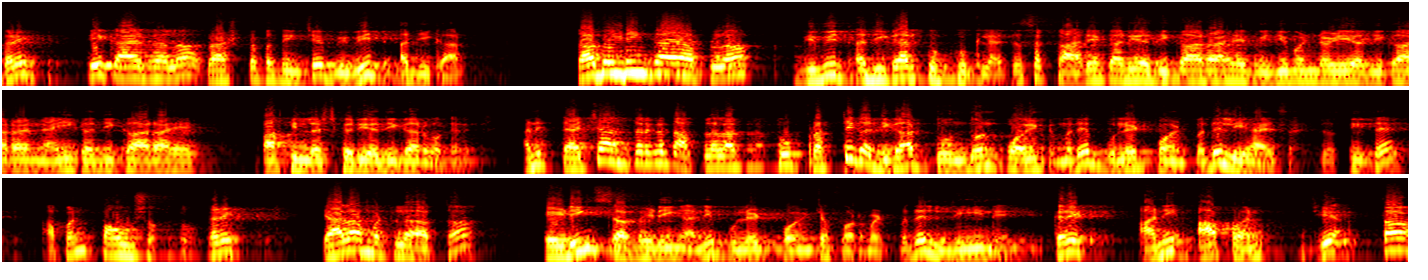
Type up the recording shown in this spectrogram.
करेक्ट ते काय झालं? राष्ट्रपतींचे विविध अधिकार. सब हेडिंग काय आपला? विविध अधिकार कुठकुठल्या जसं कार्यकारी अधिकार आहे विधिमंडळी अधिकार आहे न्यायिक अधिकार आहे बाकी लष्करी अधिकार वगैरे. आणि त्याच्या अंतर्गत आपल्याला तो प्रत्येक अधिकार दोन दोन पॉईंटमध्ये बुलेट पॉईंटमध्ये लिहायचा आहे. जसं इथे आपण पाहू शकतो करेक्ट याला म्हटलं आता हेडिंग सब हेडिंग आणि बुलेट पॉईंटच्या फॉर्मॅटमध्ये लिहिणे. करेक्ट आणि आपण जे आता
